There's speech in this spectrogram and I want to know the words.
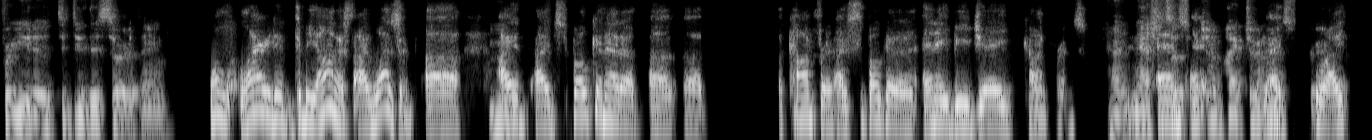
for you to to do this sort of thing? Well, Larry, to, to be honest, I wasn't. Uh, mm-hmm. I had I'd spoken at a, a, a a conference. I spoke at an NABJ conference, uh, National and, Association and, of Black Journalists, right?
